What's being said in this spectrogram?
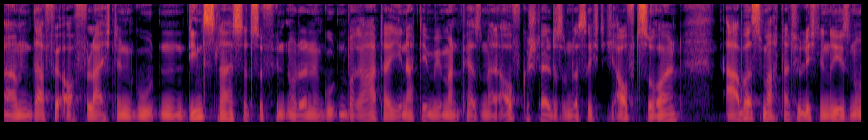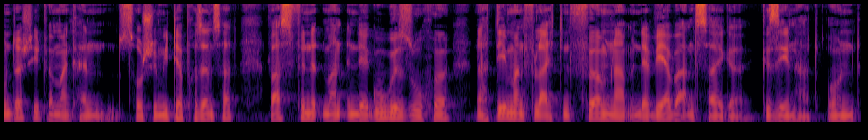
ähm, dafür auch vielleicht einen guten Dienstleister zu finden oder einen guten Berater, je nachdem, wie man personell aufgestellt ist, um das richtig aufzurollen. Aber es macht natürlich einen riesen Unterschied, wenn man keine Social Media Präsenz hat. Was findet man in der Google-Suche, nachdem man vielleicht den Firmennamen in der Werbeanzeige gesehen hat? Und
